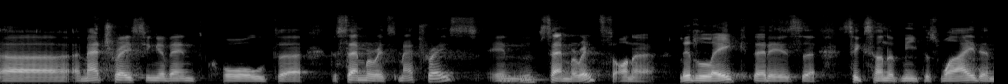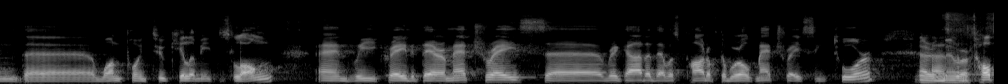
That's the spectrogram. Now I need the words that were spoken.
uh, a match racing event called uh, the St. Moritz Match Race in mm-hmm. St. Moritz on a little lake that is uh, 600 meters wide and uh, 1.2 kilometers long. And we created there a match race uh, regatta that was part of the World Match Racing Tour. I remember. Uh, top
